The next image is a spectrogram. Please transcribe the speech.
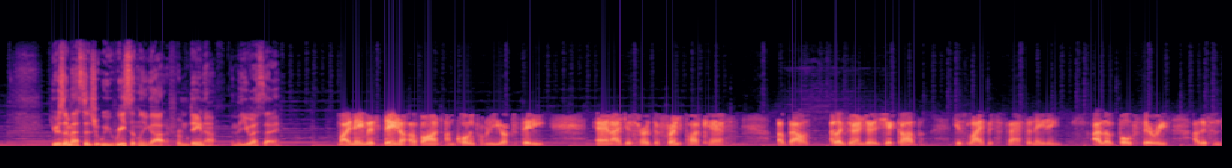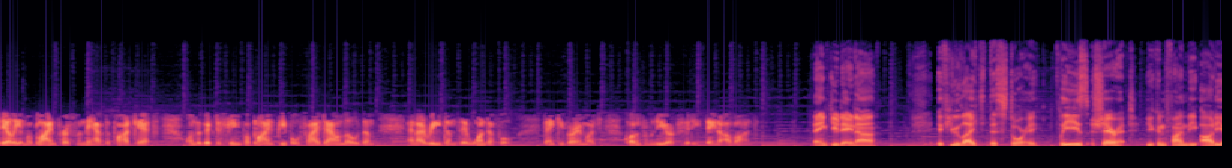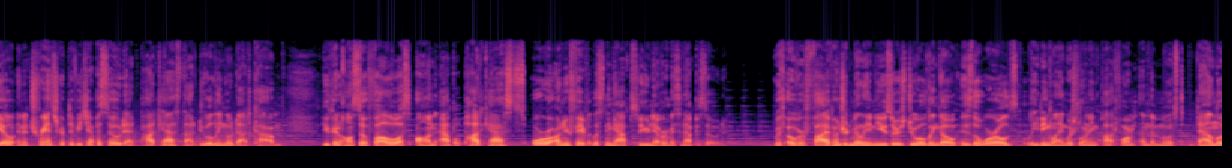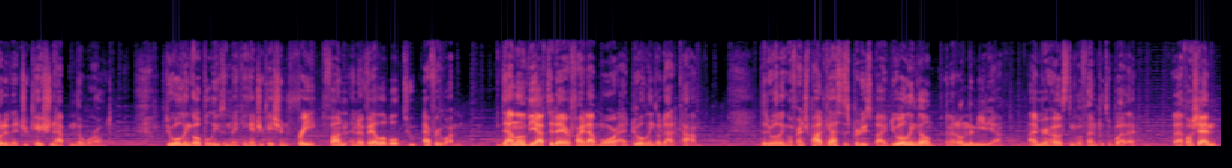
Here's a message we recently got from Dana in the USA. My name is Dana Avant. I'm calling from New York City, and I just heard the French podcast about Alexander Jacob. His life is fascinating. I love both series. I listen daily. I'm a blind person. They have the podcast on the Victor Stream for blind people, so I download them and I read them. They're wonderful. Thank you very much. Calling from New York City, Dana Avant. Thank you, Dana. If you liked this story, please share it. You can find the audio and a transcript of each episode at podcast.duolingo.com. You can also follow us on Apple Podcasts or on your favorite listening app so you never miss an episode. With over 500 million users, Duolingo is the world's leading language learning platform and the most downloaded education app in the world. Duolingo believes in making education free, fun, and available to everyone. Download the app today or find out more at duolingo.com. The Duolingo French podcast is produced by Duolingo and Aron the Media. I'm your host, Ngofan Putubuele. À la prochaine!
